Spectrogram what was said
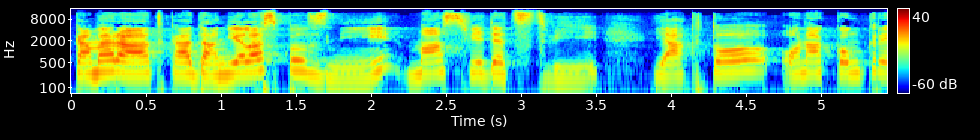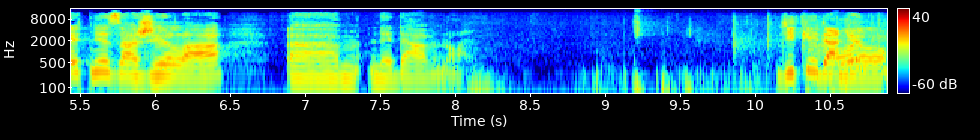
kamarádka Daniela z Plzní má svědectví, jak to ona konkrétně zažila um, nedávno. Díky, Danielo.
